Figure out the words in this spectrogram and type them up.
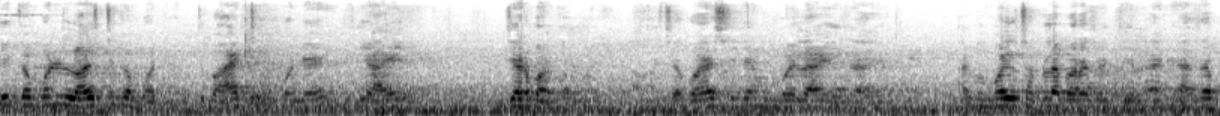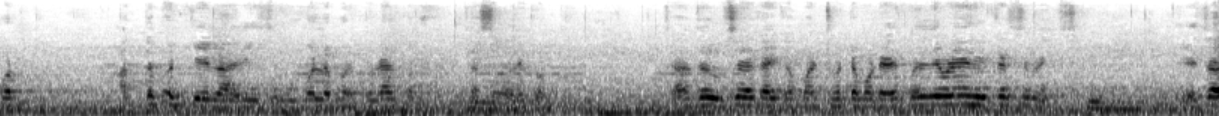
ही कंपनी लॉजिस्टिक कंपनी आहे. ती बाहेरची कंपनी आहे. ती आहे जर्मन कंपनी त्याच्या बऱ्याच ठिकाणी मुंबईला आहे इथं आहे. आणि मुंबईला सप्लाय बराच वेळ केला आणि आता पण आत्ता पण केला आणि मुंबईला पण पुण्यात पण सप्लाय करतो. त्यानंतर दुसऱ्या काही कंपनी छोट्या मोठ्या आहेत पण एवढ्या हे करत नाही. याचा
